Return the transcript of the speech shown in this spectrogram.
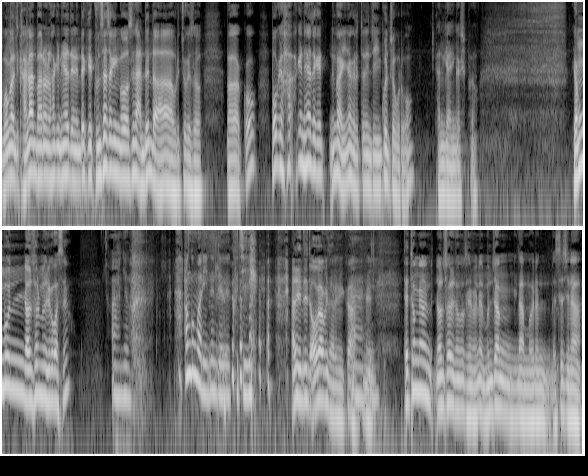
뭔가 이제 강한 발언을 하긴 해야 되는데 그게 군사적인 것은 안 된다. 우리 쪽에서 막았고 뭐 하긴 해야 되겠는 거 아니냐 그랬더니 이제 인권적으로 간 게 아닌가 싶어요. 영문 연설문 읽어봤어요? 아니요. 한국말이 있는데 왜 굳이. 아니 근데 어감이 다르니까 아, 네. 예. 대통령 연설 정도 되면은 문장이나 뭐 이런 메시지나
